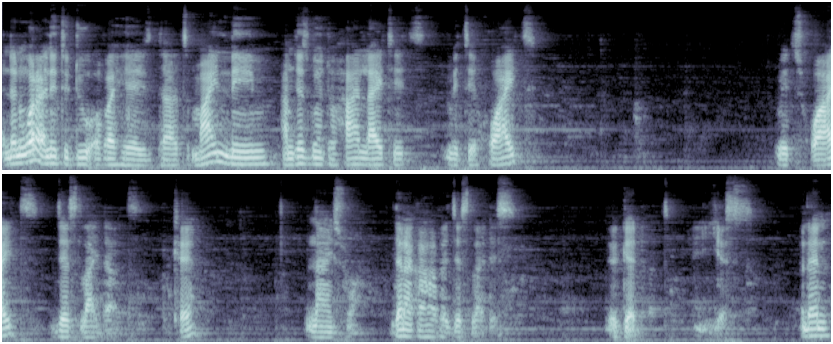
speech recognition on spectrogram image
And then what I need to do over here is that my name I'm just going to highlight it with a white with white just like that. Okay? Nice one. Then I can have it just like this. You get that? Yes. And then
